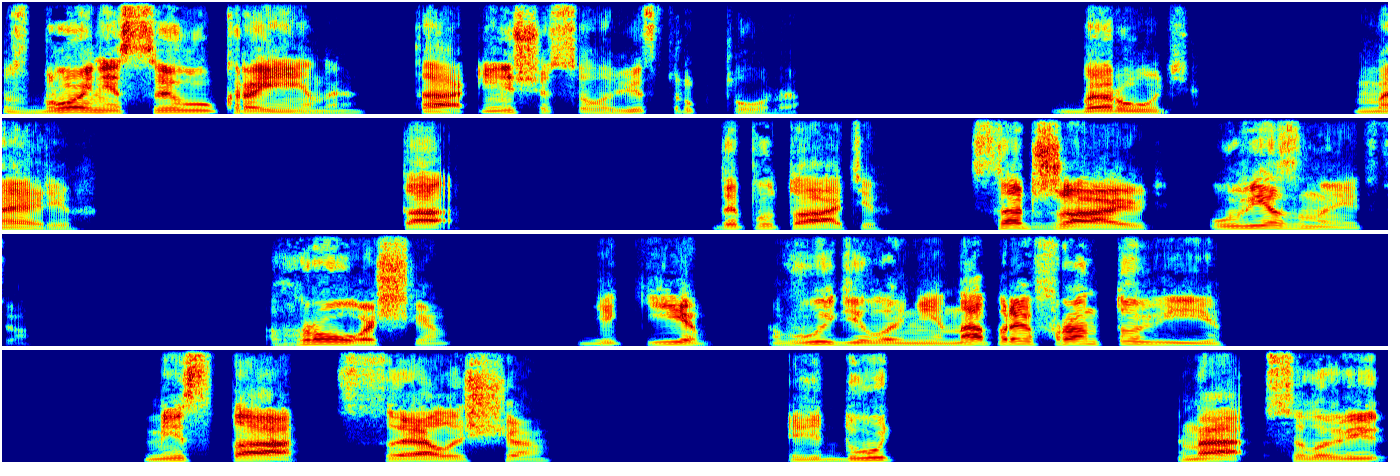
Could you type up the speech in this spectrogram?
Збройні Сили України та інші силові структури беруть мерів та депутатів, саджають у в'язницю гроші, які виділені на прифронтові міста, селища, йдуть на силові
